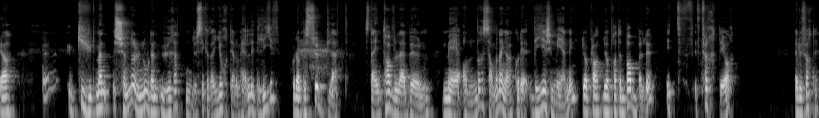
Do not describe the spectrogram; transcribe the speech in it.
Ja. Eh, Gud, men skjønner du nå den uretten du sikkert har gjort gjennom hele ditt liv? Hvor du har besudlet steintavlebunnen med andre sammenhenger? Hvor det, det gir ikke mening. Du har, prat, du har pratet babbel, du, i 40 år. Er du 40?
